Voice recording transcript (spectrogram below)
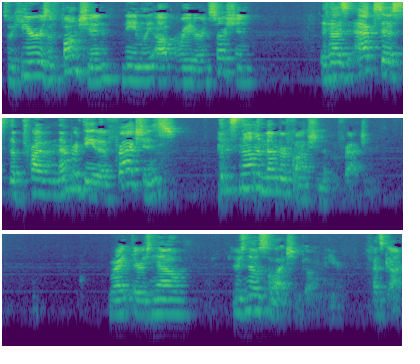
So here is a function, namely operator insertion, that has access to the private member data of fractions, but it's not a member function of a fraction. Right? There's no there's no selection going on here. That's gone.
